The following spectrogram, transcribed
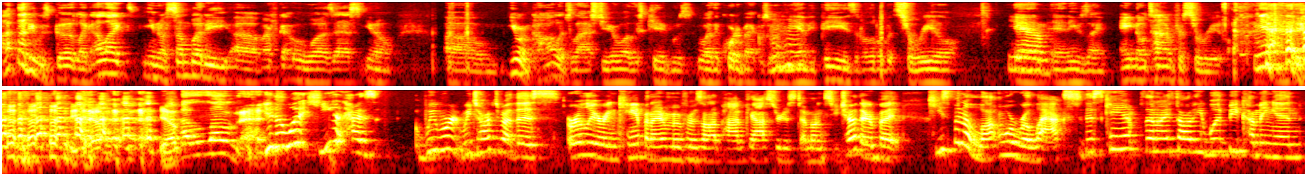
I thought he was good. Like I liked, you know, somebody uh, I forgot who it was asked, you know, um, you were in college last year while this kid was while the quarterback was winning the MVP. Is it a little bit surreal? Yeah. And, and he was like, "Ain't no time for surreal." Yeah. Yep, yep. I love that. You know what? He has. We were we talked about this earlier in camp, and I don't remember if it was on a podcast or just amongst each other. But he's been a lot more relaxed this camp than I thought he would be coming in.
